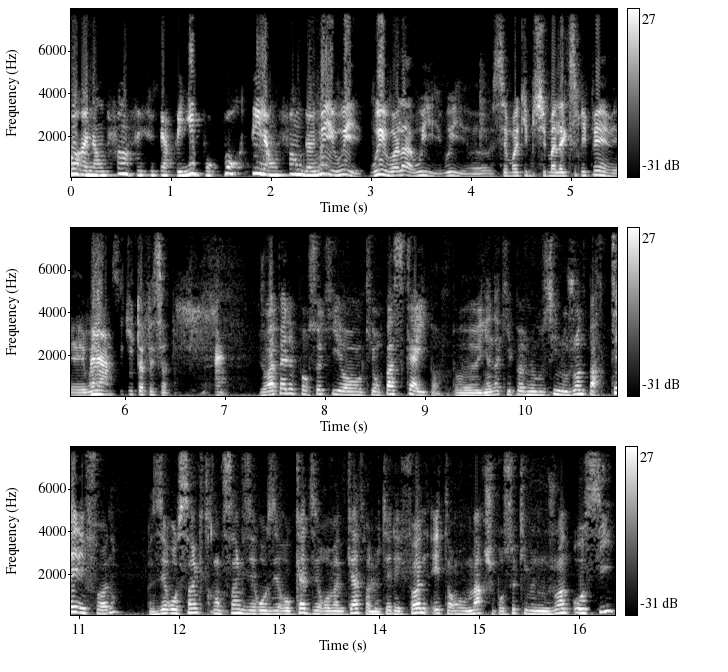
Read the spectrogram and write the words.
un enfant, c'est se faire payer pour porter l'enfant d'un Oui, oui, oui, voilà, oui, oui. euh, c'est moi qui me suis mal exprimé, mais oui, c'est tout à fait ça. Je rappelle pour ceux qui ont, qui ont pas Skype, euh, il y en a qui peuvent nous aussi nous joindre par téléphone. 05 35 004 024, le téléphone est en marche pour ceux qui veulent nous joindre aussi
